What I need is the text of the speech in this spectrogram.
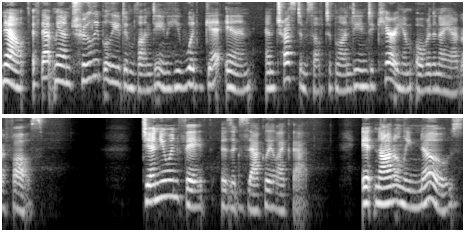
Now, if that man truly believed in Blondin, he would get in and trust himself to Blondin to carry him over the Niagara Falls. Genuine faith is exactly like that. It not only knows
